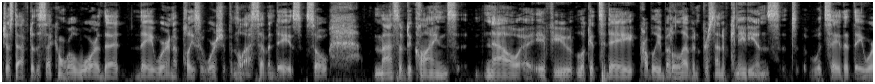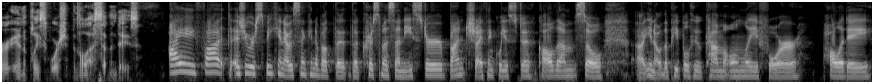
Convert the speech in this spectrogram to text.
just after the Second World War that they were in a place of worship in the last seven days. So massive declines now. If you look at today, probably about 11% of Canadians would say that they were in a place of worship in the last seven days. I thought, as you were speaking, I was thinking about the the Christmas and Easter bunch. I think we used to call them. So, uh, you know, the people who come only for holiday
